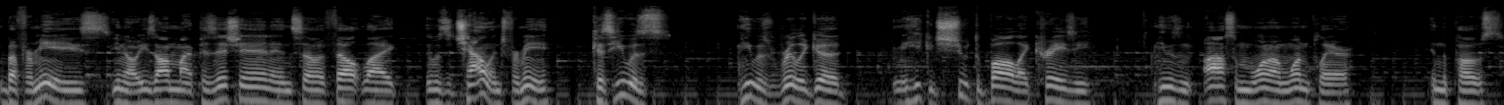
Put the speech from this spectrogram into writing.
But for me, he's you know he's on my position, and so it felt like it was a challenge for me because he was he was really good. I mean, he could shoot the ball like crazy. He was an awesome one-on-one player in the post.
